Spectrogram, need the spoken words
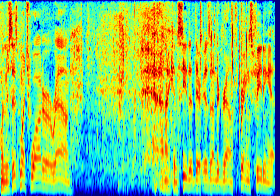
When there's this much water around, and I can see that there is underground springs feeding it,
